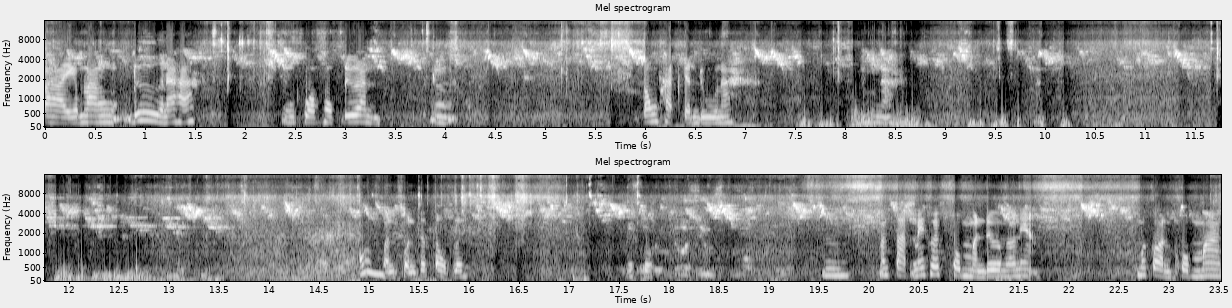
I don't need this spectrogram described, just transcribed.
ป่ายกำลังดื้อนะคะหนึ่งขวบหกเดือน อืต้องผัดกันดูนะ นี่นะโอ้เหมือนฝนจะตกเลย ไม่ตกอืมมันตัดไม่ค่อยคมเหมือนเดิมแล้วเนี่ย เมื่อก่อนคมมาก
